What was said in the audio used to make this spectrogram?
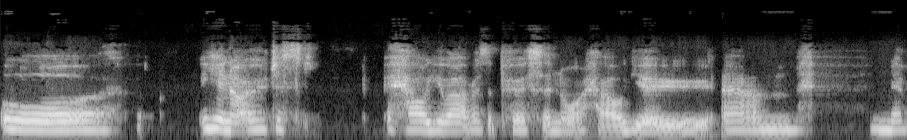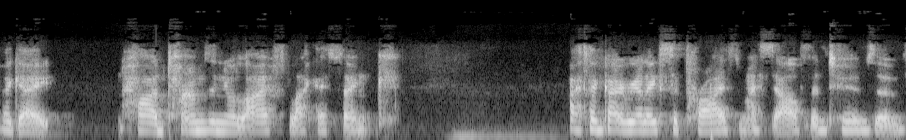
or you know just how you are as a person or how you um, navigate hard times in your life. Like I think, I think I really surprised myself in terms of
